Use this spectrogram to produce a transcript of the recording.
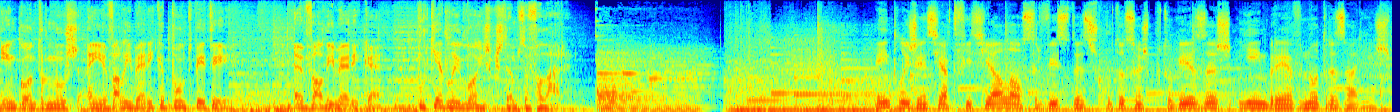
Encontre-nos em avaliberica.pt. A Vale Ibérica, porque é de leilões que estamos a falar. A inteligência artificial ao serviço das exportações portuguesas e em breve noutras áreas.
